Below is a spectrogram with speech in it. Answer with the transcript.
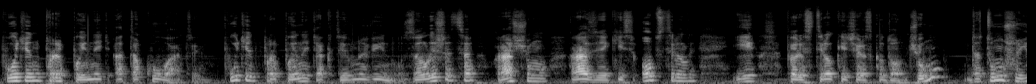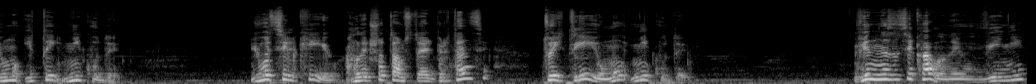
Путін припинить атакувати. Путін припинить активну війну. Залишаться в кращому разі якісь обстріли і перестрілки через кордон. Чому? Да тому що йому іти нікуди. Його ціль Київ. Але якщо там стоять британці, то йти йому нікуди. Він не зацікавлений в війні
